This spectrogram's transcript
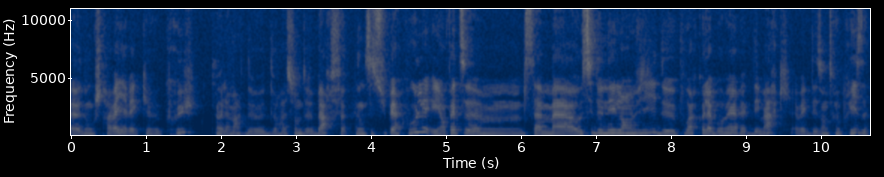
Euh, donc je travaille avec euh, Cru, la marque de, de rations de Barf. Donc c'est super cool et en fait ça m'a aussi donné l'envie de pouvoir collaborer avec des marques, avec des entreprises.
